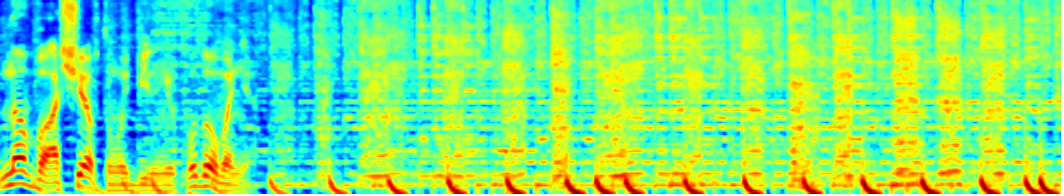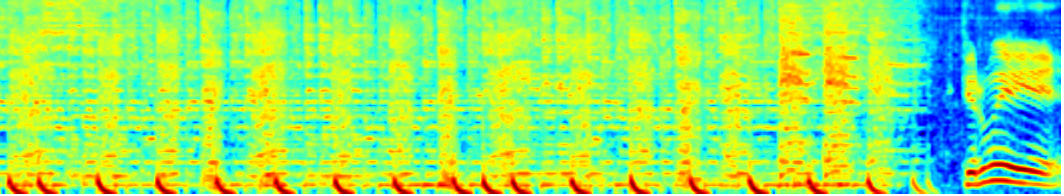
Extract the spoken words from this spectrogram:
на ваші автомобільні вподобання. Впервые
